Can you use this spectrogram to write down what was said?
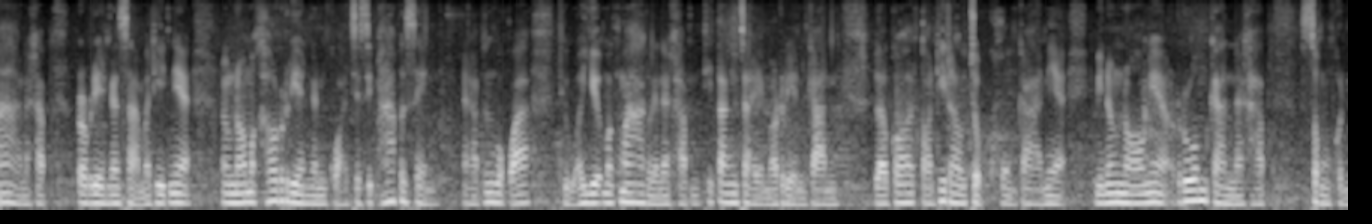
มากๆนะครับเราเรียนกัน3อาทิตย์เนี่ยน้องๆมาเข้าเรียนกันกว่า 75%นะครับซึ่งบอกว่าถือว่าเยอะมากๆเลยนะครับที่ตั้งใจมาเรียนกัน แล้วก็ตอนที่เราจบโครงการเนี่ยมีน้องๆเนี่ยร่วมกันนะครับส่งผล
